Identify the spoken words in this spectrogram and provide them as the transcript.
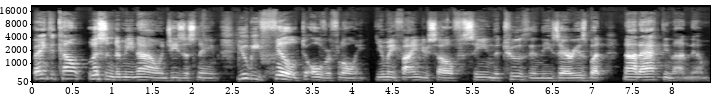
Bank account, listen to me now in Jesus' name. You be filled to overflowing. You may find yourself seeing the truth in these areas, but not acting on them.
